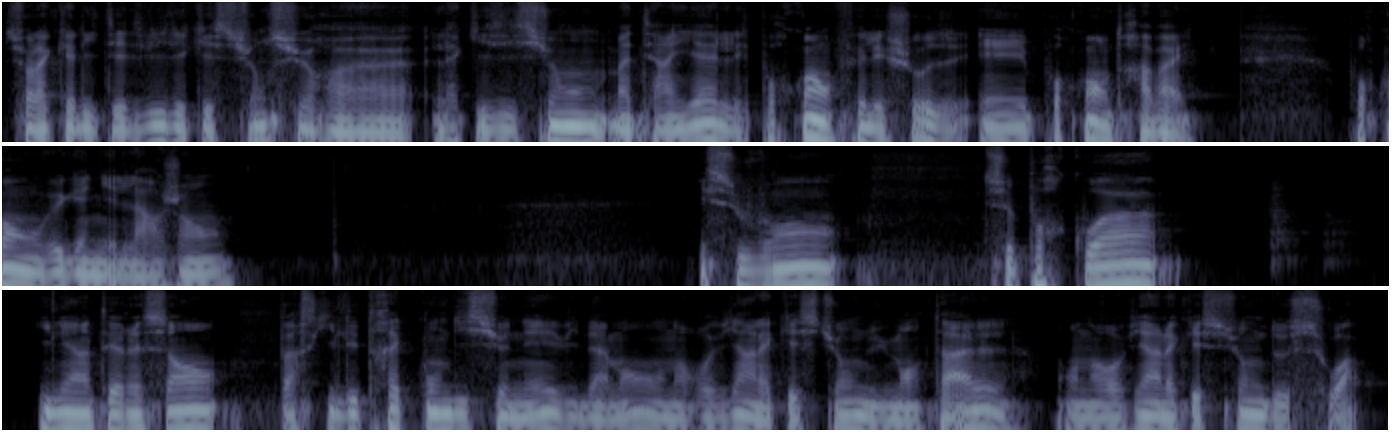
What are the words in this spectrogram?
sur la qualité de vie, les questions sur euh, l'acquisition matérielle et pourquoi on fait les choses et pourquoi on travaille, pourquoi on veut gagner de l'argent. Et souvent, ce pourquoi, il est intéressant parce qu'il est très conditionné, évidemment. On en revient à la question du mental, on en revient à la question de soi,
